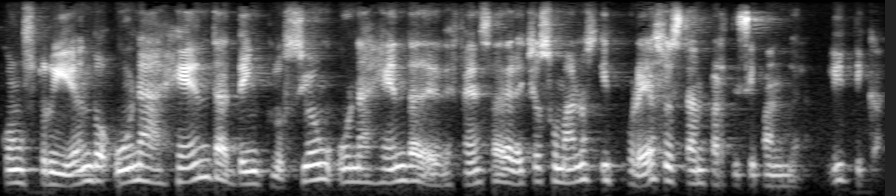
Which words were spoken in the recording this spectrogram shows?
construyendo una agenda de inclusión, una agenda de defensa de derechos humanos y por eso están participando en la política.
